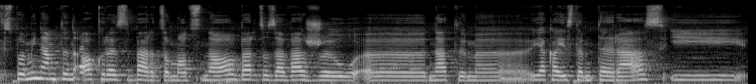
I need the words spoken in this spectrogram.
wspominam ten okres bardzo mocno, bardzo zaważył na tym, jaka jestem teraz i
